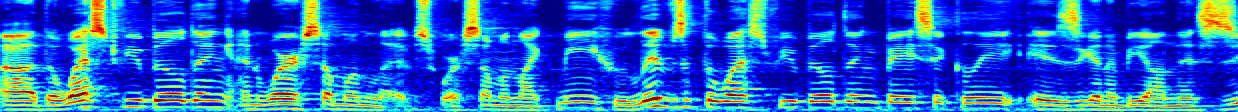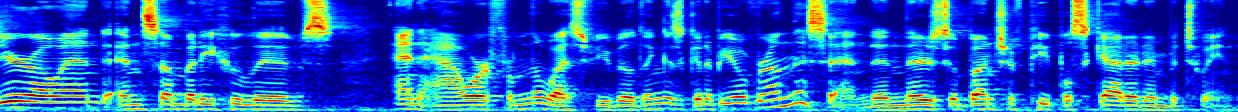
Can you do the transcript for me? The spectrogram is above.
uh, the Westview building and where someone lives. Where someone like me who lives at the Westview building basically is going to be on this zero end, and somebody who lives an hour from the Westview building is going to be over on this end, and there's a bunch of people scattered in between.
